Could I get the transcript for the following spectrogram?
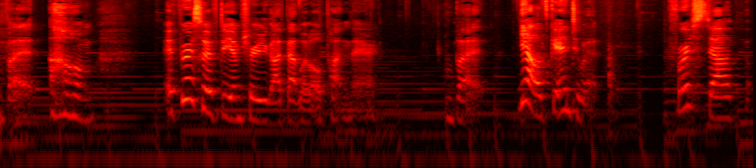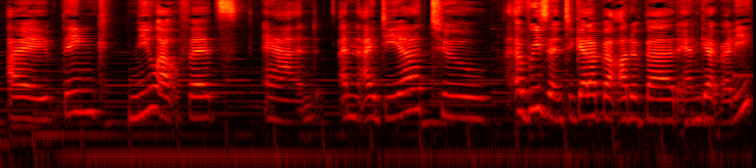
But um, if you're a Swifty, I'm sure you got that little pun there. But yeah, let's get into it. First up, I think new outfits and an idea to a reason to get up out of bed and get ready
